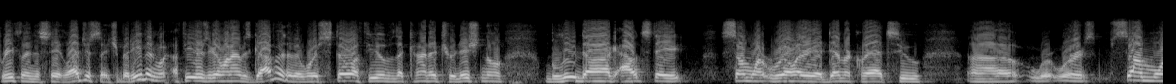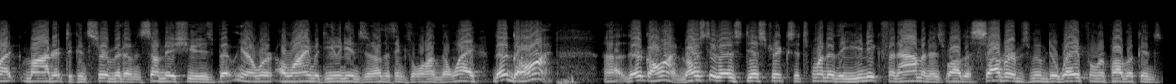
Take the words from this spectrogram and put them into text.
briefly in the state legislature, but even a few years ago when I was governor, there were still a few of the kind of traditional blue dog, outstate, somewhat rural area Democrats who uh, we're, we're, somewhat moderate to conservative in some issues, but you know we're aligned with unions and other things along the way. They're gone. Uh, they're gone. Most of those districts, it's one of the unique phenomena. While the suburbs moved away from Republicans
